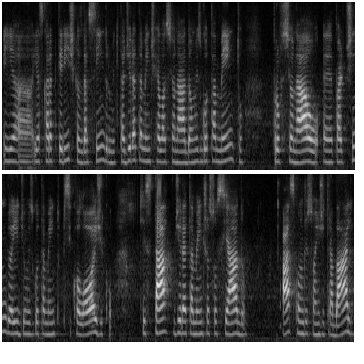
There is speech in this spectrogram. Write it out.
e, a, e as características da síndrome que está diretamente relacionada a um esgotamento profissional é, partindo aí de um esgotamento psicológico que está diretamente associado às condições de trabalho,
